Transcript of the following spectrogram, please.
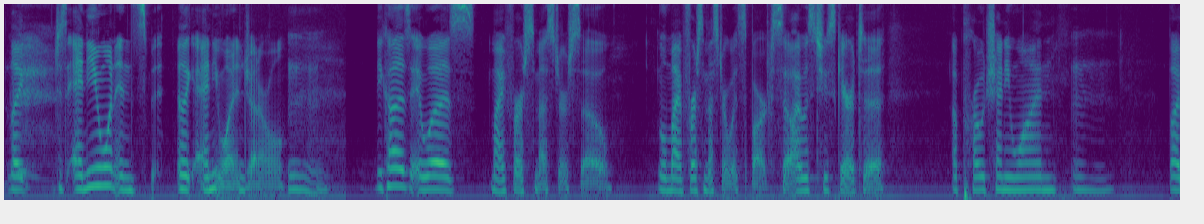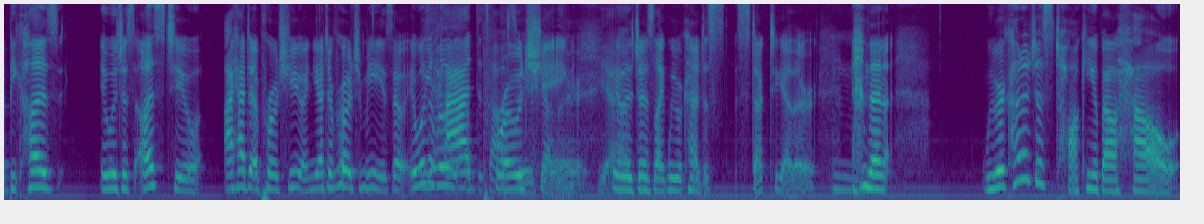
like just anyone in like anyone in general Mm-hmm. because it was my first semester so well my first semester with sparks so i was too scared to approach anyone Mm-hmm. but because it was just us two i had to approach you and you had to approach me so it wasn't We really had to talk to each approaching other, it was just like we were kind of just stuck together Mhm. and then we were kind of just talking about how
